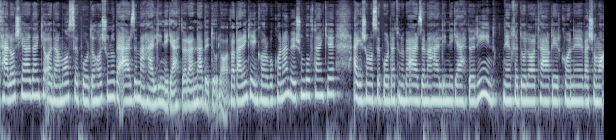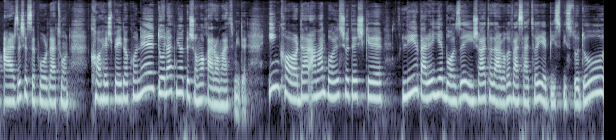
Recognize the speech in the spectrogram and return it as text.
تلاش کردن که آدما سپرده هاشون رو به ارز محلی نگه دارن نه به دلار. و برای اینکه این کار بکنن بهشون گفتن که اگه شما سپردتون رو به ارز محلی نگه دارین نرخ دلار تغییر کنه و شما ارزش سپردتون کاهش پیدا کنه دولت میاد به شما قرامت میده. این کار در عمل باعث شدش که لیر برای یه بازه ای شاید تا در واقع وسط های 2022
